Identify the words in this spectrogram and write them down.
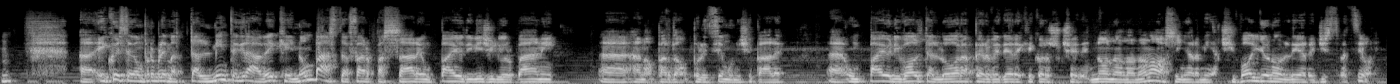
Uh, e questo è un problema talmente grave che non basta far passare un paio di vigili urbani, uh, ah no, pardon, polizia municipale, uh, un paio di volte all'ora per vedere che cosa succede. No, no, no, no, no, signora mia, ci vogliono le registrazioni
